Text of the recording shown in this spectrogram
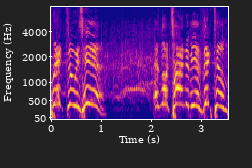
Breakthrough is here. There's no time to be a victim.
